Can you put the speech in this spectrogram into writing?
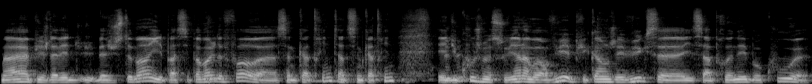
Ouais, et puis je l'avais ben justement, il est passé pas mal de fois à Sainte-Catherine, théâtre Sainte-Catherine, et du Mhm. coup, je me souviens l'avoir vu, et puis quand j'ai vu que ça, ça prenait beaucoup, euh,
